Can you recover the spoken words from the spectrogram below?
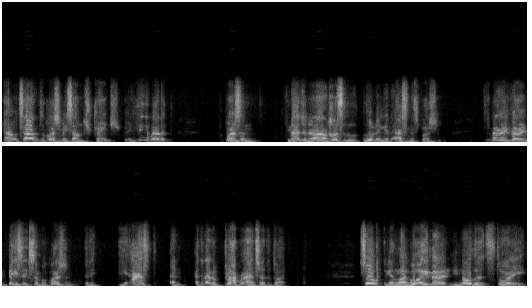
Now, it sounds the question may sound strange, but you think about it, a person, imagine an Chassid learning and asking this question. It's a very, very basic, simple question that he, he asked, and I didn't have a proper answer at the time. So again, like you know the story.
